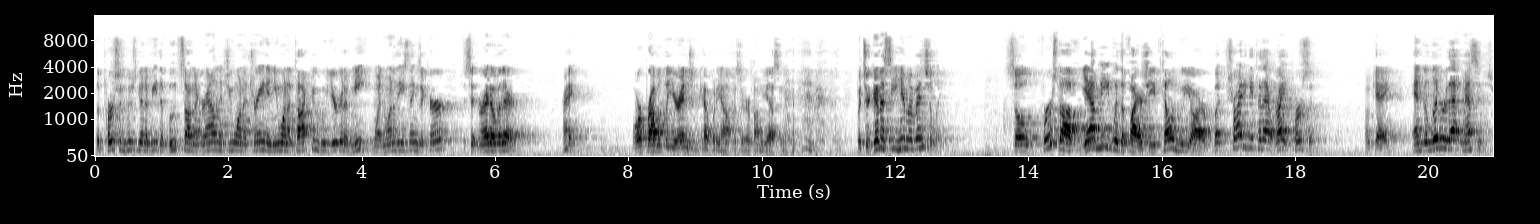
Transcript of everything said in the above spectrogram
The person who's going to be the boots on the ground that you want to train and you want to talk to, who you're going to meet when one of these things occur, is sitting right over there. Right? Or probably your engine company officer, if I'm guessing. but you're going to see him eventually. So, first off, yeah, meet with the fire chief, tell him who you are, but try to get to that right person. Okay? And deliver that message.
